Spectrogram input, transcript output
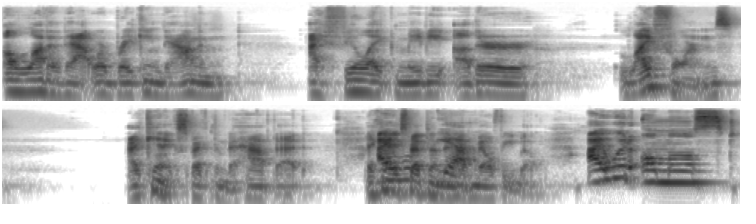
a lot of that we're breaking down and I feel like maybe other life forms, I can't expect them to have that. I can't I expect w- them to yeah. have male female. I would almost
